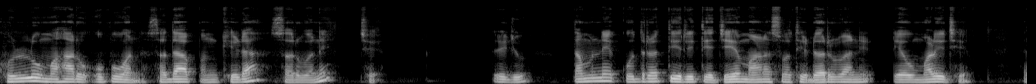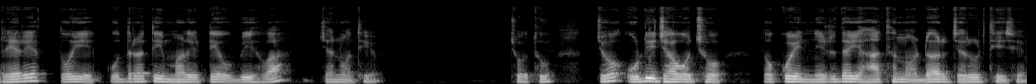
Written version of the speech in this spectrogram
ખુલ્લું મારું ઉપવન સદા પંખીડા સર્વને છે. ત્રીજું, તમને કુદરતી રીતે જે માણસોથી ડરવાની ટેવ મળી છે, રેરે તોય કુદરતી મળી ટેવ બીહવા જનોથી ચોથું, જો ઉડી જાઓ છો, તો કોઈ નિર્દય હાથનો ડર જરૂરથી છે.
